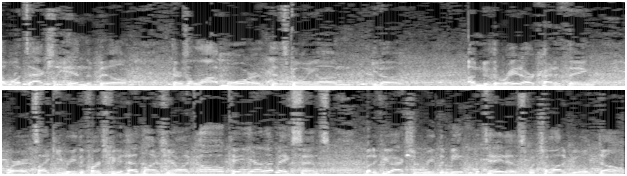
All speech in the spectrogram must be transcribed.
of what's actually in the bill, there's a lot more that's going on, you know, under the radar kind of thing, where it's like you read the first few headlines and you're like, oh, okay, yeah, that makes sense. But if you actually read the meat and potatoes, which a lot of people don't,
